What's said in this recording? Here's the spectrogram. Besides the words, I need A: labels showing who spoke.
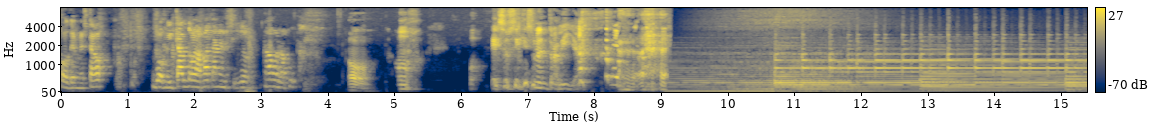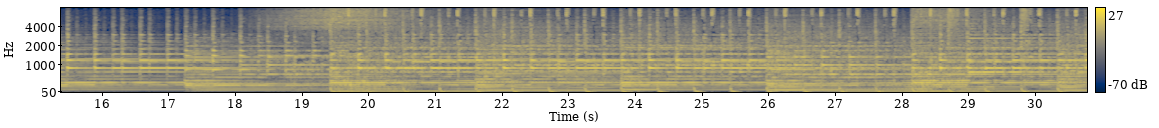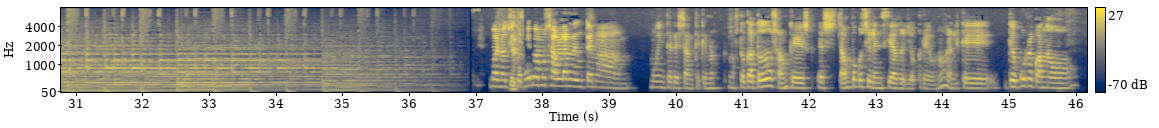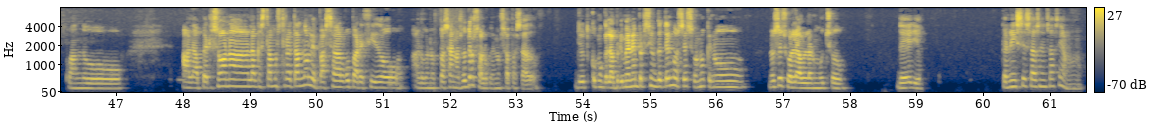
A: Joder, me estaba vomitando la gata en el sillón. Cago en la puta.
B: Oh.
C: Oh, oh, eso sí que es una entradilla.
A: chicos, hoy vamos a hablar de un tema muy interesante que nos, nos toca a todos, aunque es- está un poco silenciado, yo creo, ¿no? El que, ¿qué ocurre cuando, cuando a la persona a la que estamos tratando le pasa algo parecido a lo que nos pasa a nosotros, a lo que nos ha pasado? Yo como que la primera impresión que tengo es eso, ¿no? Que no, no se suele hablar mucho de ello. ¿Tenéis esa sensación o no?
